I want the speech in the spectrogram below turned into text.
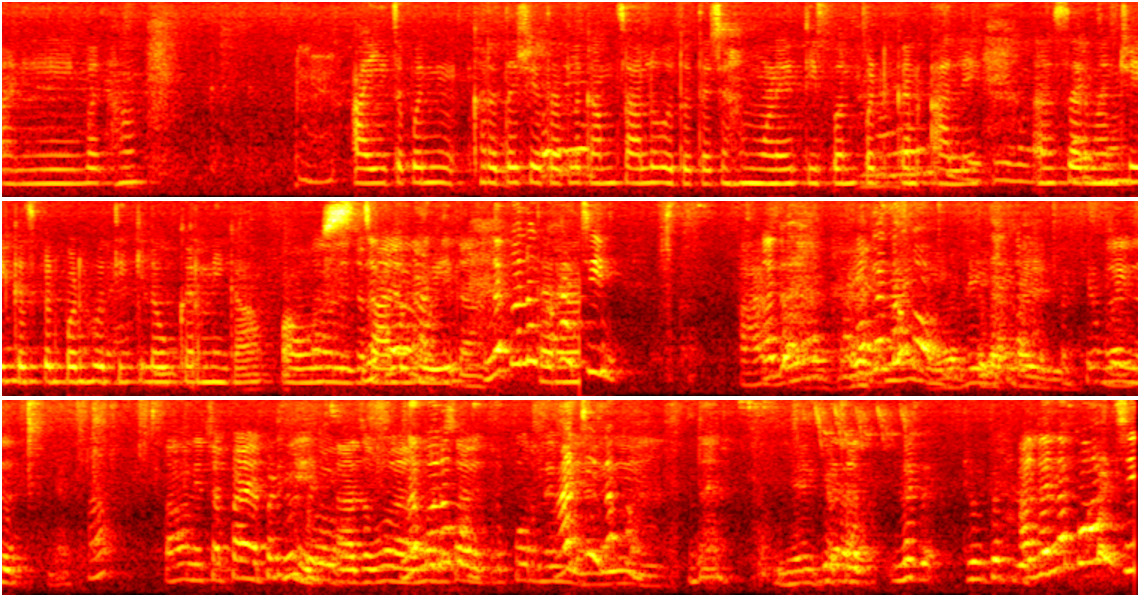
आणि बघा आईचं पण खरं तर शेतातलं काम चालू होतं त्याच्यामुळे ती पण पटकन आले. सर्वांची एकच गडबड होती की लवकर निघा पाऊस चालू होईल. तर पाहुण्याच्या पाया पडते आज व- सावित्र पौर्णिमा आहे. अगं नको आजी.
